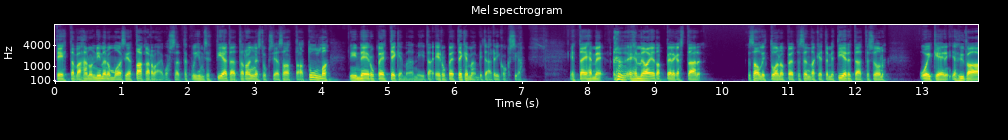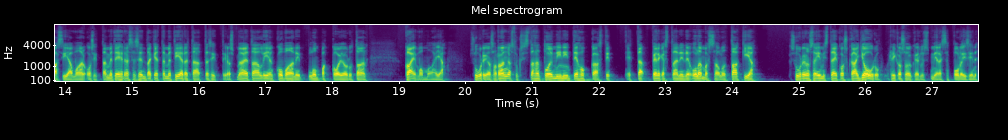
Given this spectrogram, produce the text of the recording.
tehtävähän on nimenomaan siellä takaraivossa, että kun ihmiset tietää, että rangaistuksia saattaa tulla, niin ne ei rupea tekemään niitä, ei rupea tekemään mitään rikoksia. Että eihän me, eihän me ajeta pelkästään sallittua nopeutta sen takia, että me tiedetään, että se on oikein ja hyvä asia, vaan osittain me tehdään se sen takia, että me tiedetään, että sitten jos me ajetaan liian kovaa, niin lompakkoa joudutaan kaivamaan ja – Suuri osa rangaistuksistahan toimii niin tehokkaasti, että pelkästään niiden olemassaolon takia suurin osa ihmistä ei koskaan joudu rikosoikeudellisessa mielessä poliisin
